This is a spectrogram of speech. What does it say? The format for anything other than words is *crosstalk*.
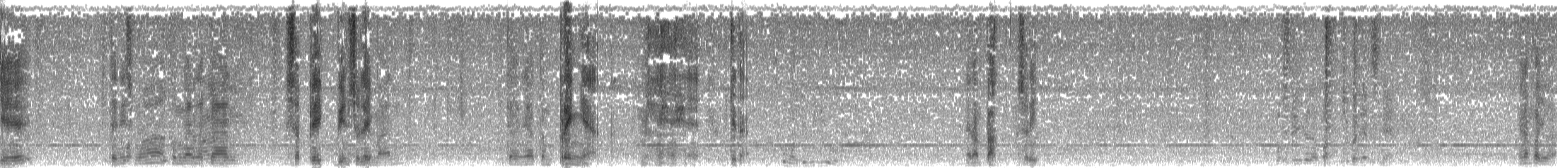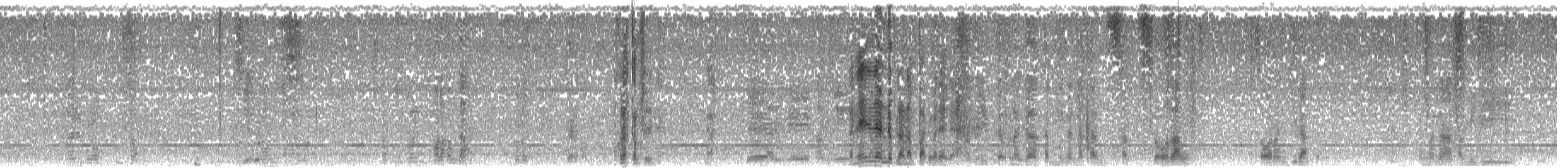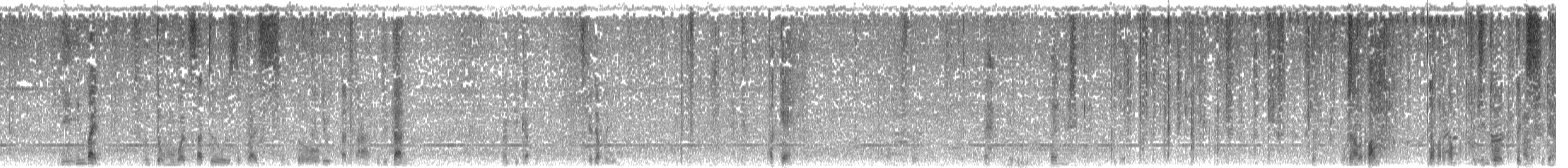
Okey. Kita ni semua akan mengadakan Syafiq bin Sulaiman. Kita ni akan pranknya. *laughs* Kita. Dah nampak. Sorry. Dah nampak juga. Aku rakam ini kami Mana ni anda pernah nampak di mana ni? kami tidak pernah akan mengandalkan sa- seorang seorang jiran yang mana kami di di invite untuk membuat satu surprise untuk kejutan ah, kejutan nanti kak sekejap lagi Okey. Eh, eh, musik. Udah Apa? rekam. Udah rekam. Kau Oh, teks. sudah.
